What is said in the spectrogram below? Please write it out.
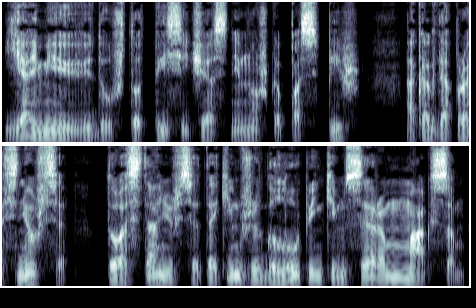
Я имею в виду, что ты сейчас немножко поспишь, а когда проснешься, то останешься таким же глупеньким сэром Максом,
